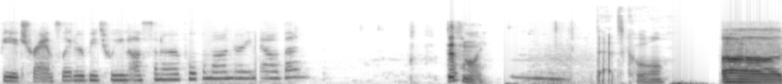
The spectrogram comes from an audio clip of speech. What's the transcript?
be a translator between us and our Pokemon right now then? Definitely. That's cool. Uh,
